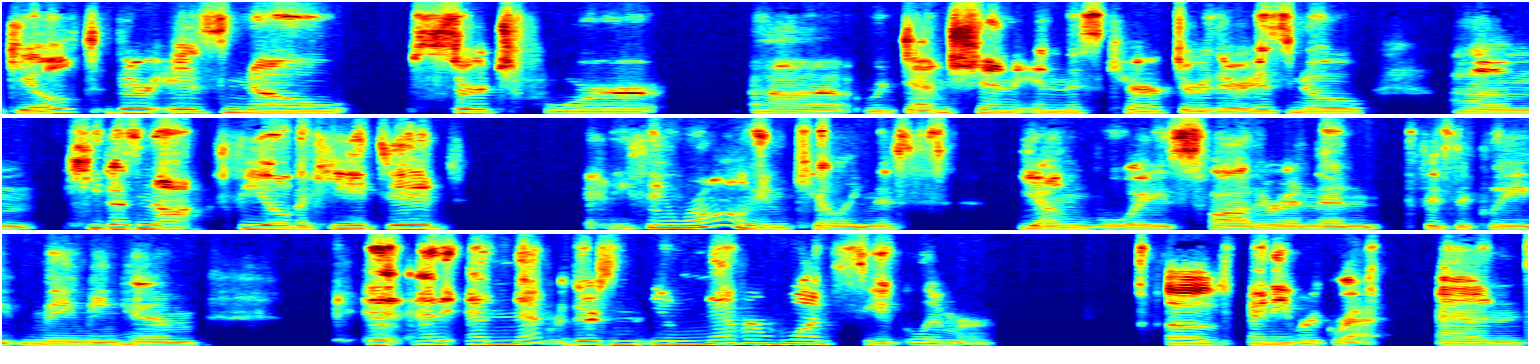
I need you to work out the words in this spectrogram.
guilt there is no search for uh, redemption in this character. There is no, um, he does not feel that he did anything wrong in killing this young boy's father and then physically maiming him. And, and, and never, there's, you never once see a glimmer of any regret and,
